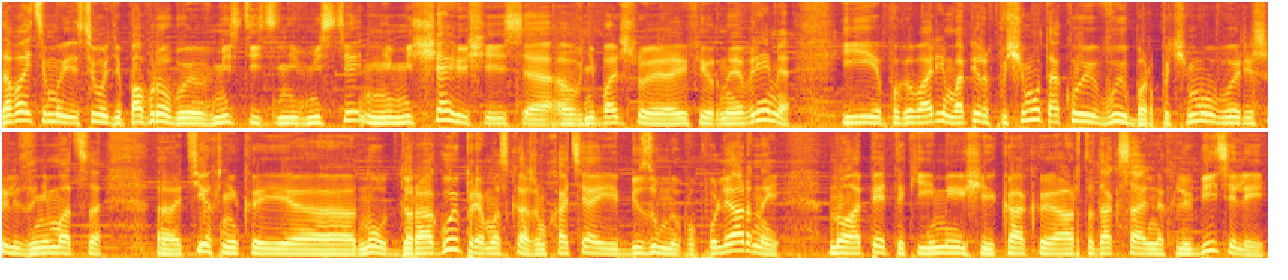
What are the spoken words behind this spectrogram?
Давайте мы сегодня попробуем вместить не, вместе, не вмещающееся в небольшое эфирное время и поговорим, во-первых, почему такой выбор, почему вы решили заниматься э, техникой, э, ну, дорогой, прямо скажем, хотя и безумно популярной, но опять-таки имеющей как ортодоксальных любителей,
